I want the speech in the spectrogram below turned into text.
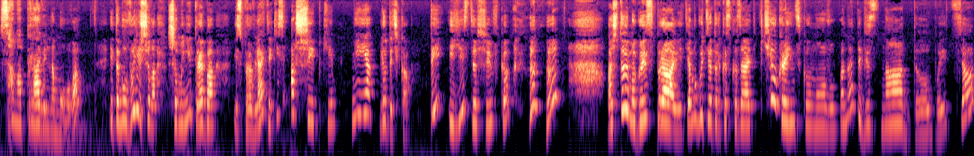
сама правильна мова. І тому вирішила, що мені треба ісправляти якісь ошибки. Ні, Людочка, ти і є ошибка. А что я могу исправить? Я могу тебе только сказать, вчи українську мову, вона тобі знадобиться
